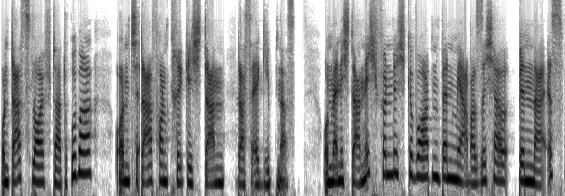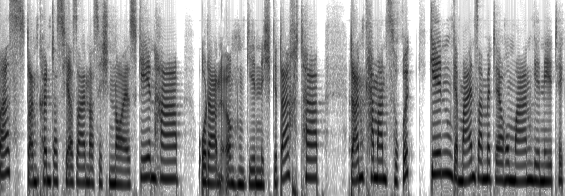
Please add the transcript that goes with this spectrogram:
Und das läuft da drüber und davon kriege ich dann das Ergebnis. Und wenn ich da nicht fündig geworden bin, mir aber sicher bin, da ist was, dann könnte es ja sein, dass ich ein neues Gen habe oder an irgendein Gen nicht gedacht habe. Dann kann man zurückgehen, gemeinsam mit der Humangenetik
